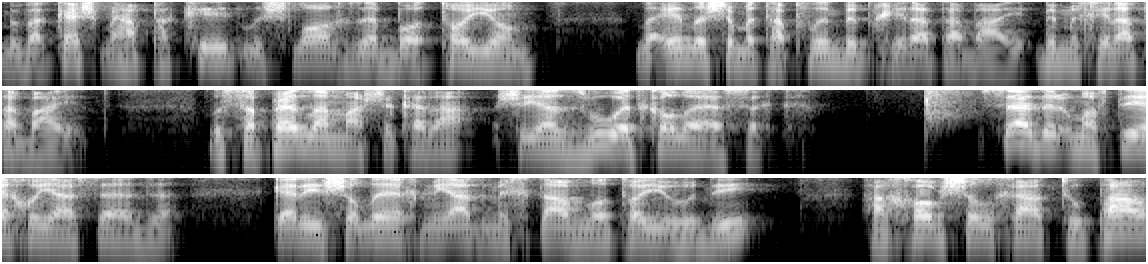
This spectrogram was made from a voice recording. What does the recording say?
מבקש מהפקיד לשלוח זה באותו יום לאלה שמטפלים הבית, במכירת הבית, לספר להם מה שקרה, שיעזבו את כל העסק. בסדר, הוא מבטיח הוא יעשה את זה. גרי שולח מיד מכתב לאותו יהודי, החוב שלך טופל,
